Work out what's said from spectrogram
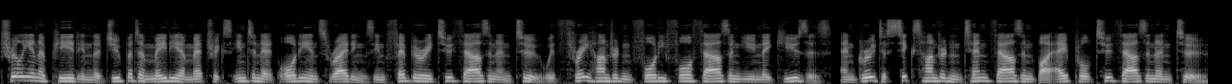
Trillian appeared in the Jupiter Media Metrics Internet Audience Ratings in February 2002 with 344,000 unique users, and grew to 610,000 by April 2002.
